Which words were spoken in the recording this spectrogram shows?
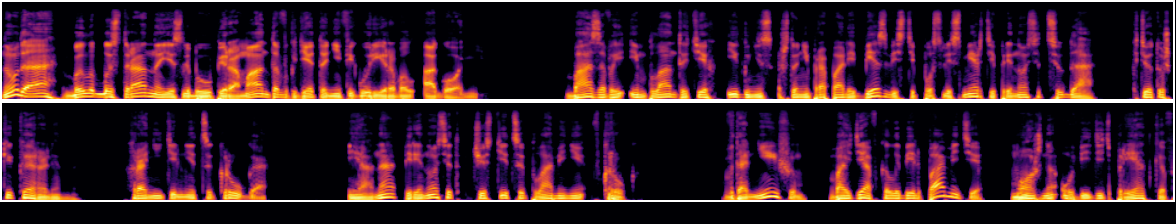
Ну да, было бы странно, если бы у пиромантов где-то не фигурировал огонь. Базовые импланты тех Игнис, что не пропали без вести после смерти, приносят сюда, к тетушке Кэролин, хранительнице круга. И она переносит частицы пламени в круг. В дальнейшем, войдя в колыбель памяти, можно увидеть предков,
